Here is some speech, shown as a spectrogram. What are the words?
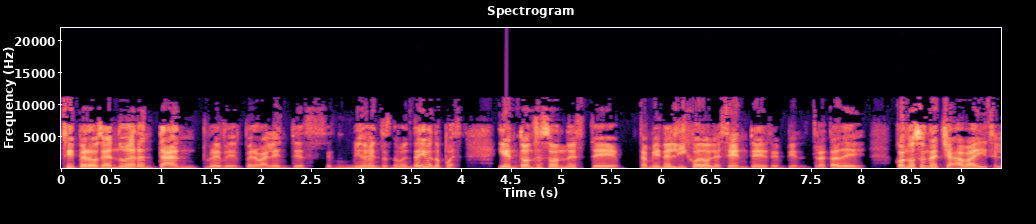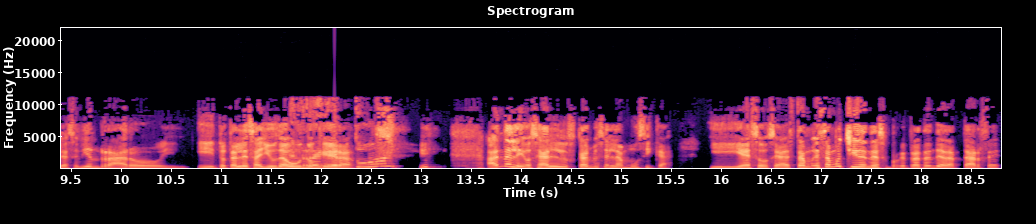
Sí, pero o sea, no eran tan prevalentes en 1991, pues. Y entonces son, este, también el hijo adolescente se trata de, conoce una chava y se le hace bien raro y, y total les ayuda a uno que era. Ándale, o sea, los cambios en la música y eso, o sea, está, está muy chido en eso porque tratan de adaptarse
